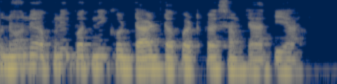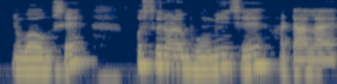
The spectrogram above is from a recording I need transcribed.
उन्होंने अपनी पत्नी को डांट डपट कर समझा दिया। वह उसे उस रणभूमि से हटा लाए।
